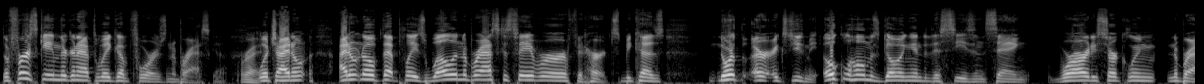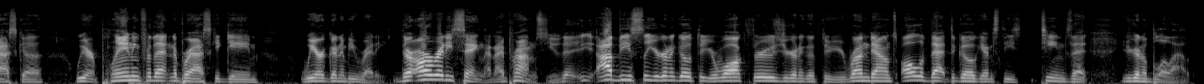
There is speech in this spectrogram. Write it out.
The first game they're going to have to wake up for is Nebraska, right? Which I don't I don't know if that plays well in Nebraska's favor or if it hurts because North or excuse me, Oklahoma is going into this season saying we're already circling Nebraska. We are planning for that Nebraska game. We are going to be ready. They're already saying that. I promise you. Obviously, you're going to go through your walkthroughs. You're going to go through your rundowns. All of that to go against these teams that you're going to blow out.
